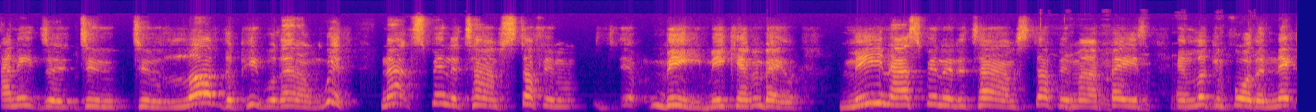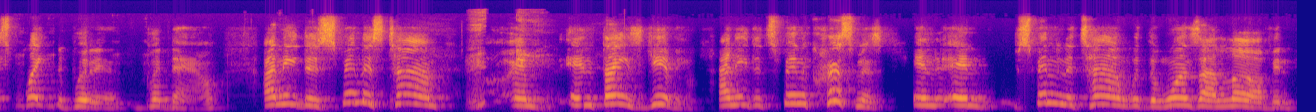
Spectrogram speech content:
I need to, to, to love the people that I'm with, not spend the time stuffing me, me, Kevin Bailey, me not spending the time stuffing my face and looking for the next plate to put in, put down. I need to spend this time in, in Thanksgiving. I need to spend Christmas in, in spending the time with the ones I love and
